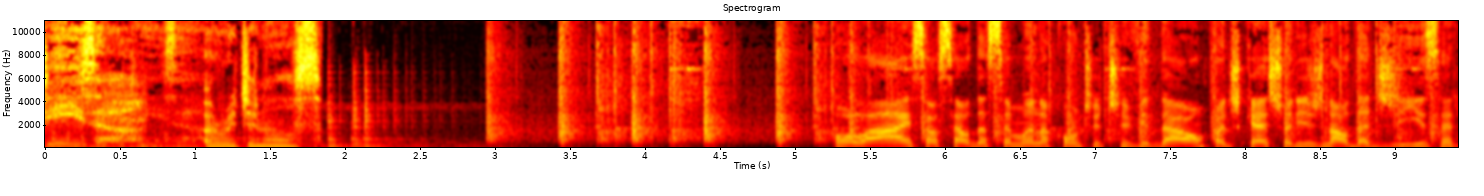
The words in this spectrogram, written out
Deezer Originals. Olá, esse é o Céu da Semana com Titi Vidal, um podcast original da Deezer.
